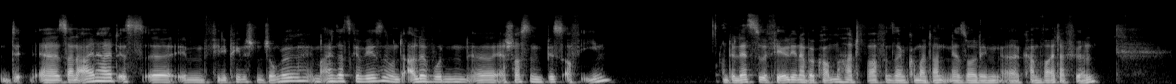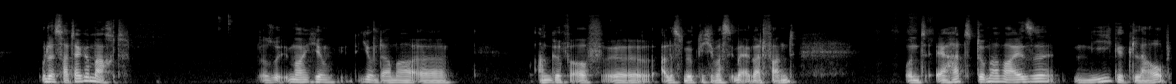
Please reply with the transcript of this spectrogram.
seine Einheit ist äh, im philippinischen Dschungel im Einsatz gewesen und alle wurden äh, erschossen bis auf ihn. Und der letzte Befehl, den er bekommen hat, war von seinem Kommandanten, er soll den äh, Kampf weiterführen. Und das hat er gemacht. Also immer hier, hier und da mal äh, Angriffe auf äh, alles Mögliche, was immer er gerade fand. Und er hat dummerweise nie geglaubt,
